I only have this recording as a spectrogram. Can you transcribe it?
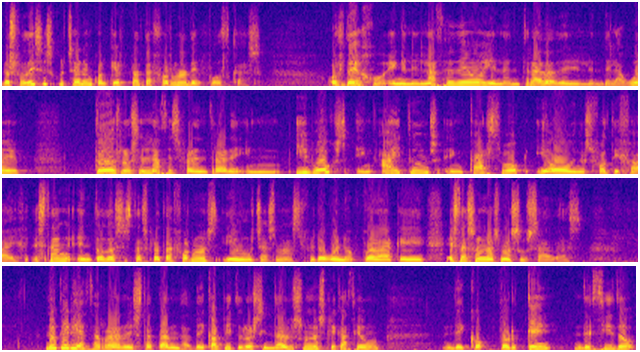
Los podéis escuchar en cualquier plataforma de podcast. Os dejo en el enlace de hoy, en la entrada de, la web, todos los enlaces para entrar en iVoox, en iTunes, en Castbox o en Spotify. Están en todas estas plataformas y en muchas más, pero bueno, para que estas son las más usadas. No quería cerrar esta tanda de capítulos sin daros una explicación de por qué decido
